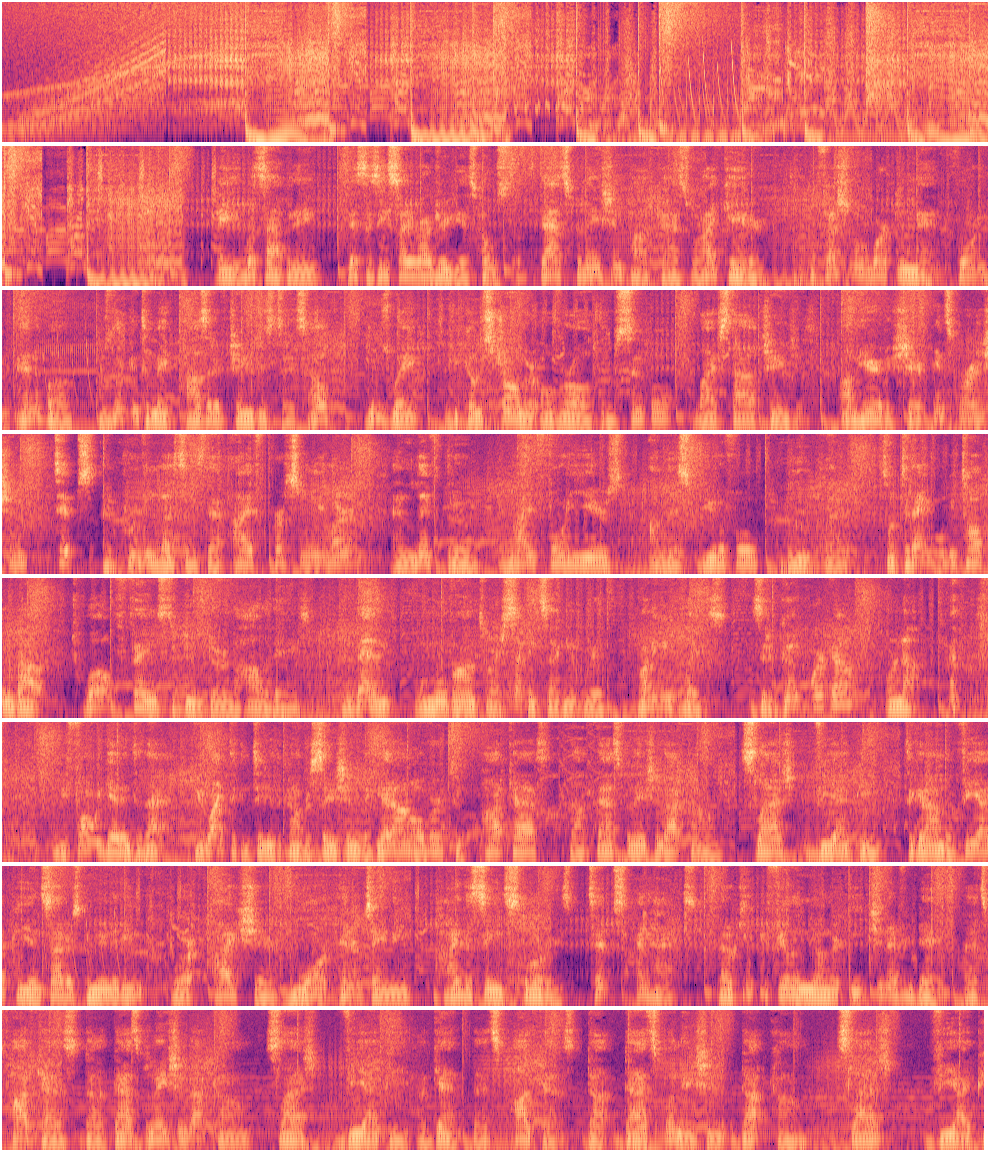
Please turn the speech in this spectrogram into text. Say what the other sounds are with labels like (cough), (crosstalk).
what's happening? This is Isai Rodriguez, host of the Dadsplanation podcast, where I cater to the professional working man, 40 and above, who's looking to make positive changes to his health, lose weight, and become stronger overall through simple lifestyle changes. I'm here to share inspiration, tips, and proven lessons that I've personally learned and lived through in my 40 years on this beautiful blue planet. So today we'll be talking about 12 things to do during the holidays, and then we'll move on to our second segment with running in place. Is it a good workout or not? (laughs) and before we get into that, if you'd like to continue the conversation, then get on over to podcast.dadsplanation.com slash VIP to get on the VIP Insiders community where I share more entertaining behind the scenes stories, tips, and hacks that'll keep you feeling younger each and every day. That's podcast.dadsplanation.com slash VIP. Again, that's podcast.dadsplanation.com slash VIP.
